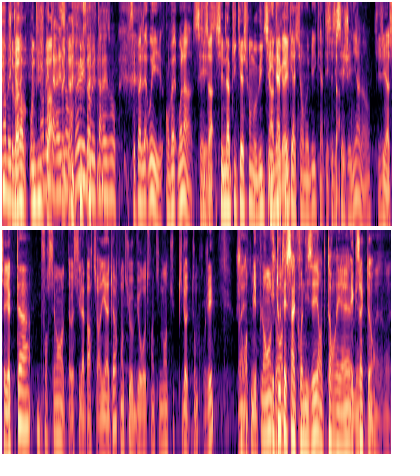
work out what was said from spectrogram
Non, mais c'est t'as- on ne juge non, mais pas. t'as raison. Oui, non, mais t'as raison. C'est pas la- Oui, on va, voilà, C'est c'est ça. C'est une application mobile qui c'est est une intégrée. application mobile qui est intégrée. C'est. C'est génial. Hein. C'est génial. C'est-à-dire que tu as forcément, tu as aussi la partie ordinateur. Quand tu es au bureau tranquillement, tu pilotes ton projet. Je Ouais. rentre mes plans. Et tout rentre- est synchronisé en temps réel. Exactement. Ouais, ouais.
